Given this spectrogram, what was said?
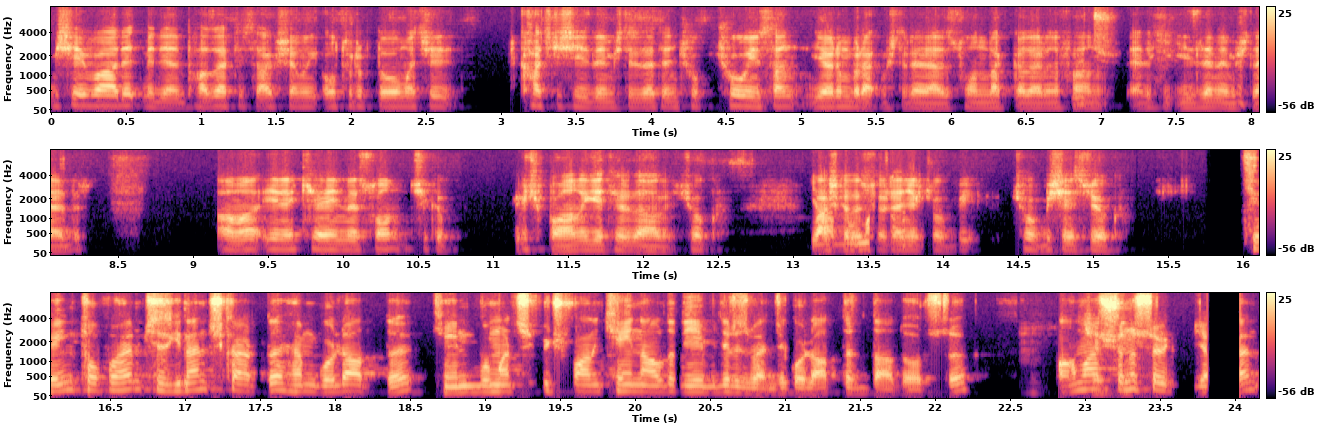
bir şey vaat etmedi. Yani pazartesi akşamı oturup da o maçı kaç kişi izlemiştir zaten çok çoğu insan yarım bırakmıştır herhalde son dakikalarını falan Üç. belki izlememişlerdir. Ama yine Kane ve Son çıkıp 3 puanı getirdi abi. Çok Ya başka bu da maç- söylenecek çok bir çok bir şeysi yok. Kane topu hem çizgiden çıkarttı hem golü attı. Kane bu maç 3 puan Kane aldı diyebiliriz bence. Golü attırdı daha doğrusu. Ama Kesin. şunu söyleyeceğim ben.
